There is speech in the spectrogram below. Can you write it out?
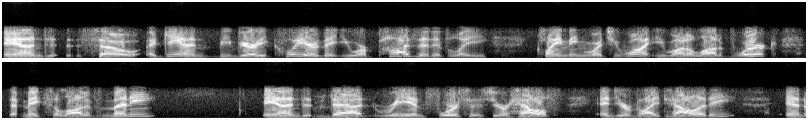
And so, again, be very clear that you are positively claiming what you want. You want a lot of work that makes a lot of money and mm-hmm. that reinforces your health and your vitality and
